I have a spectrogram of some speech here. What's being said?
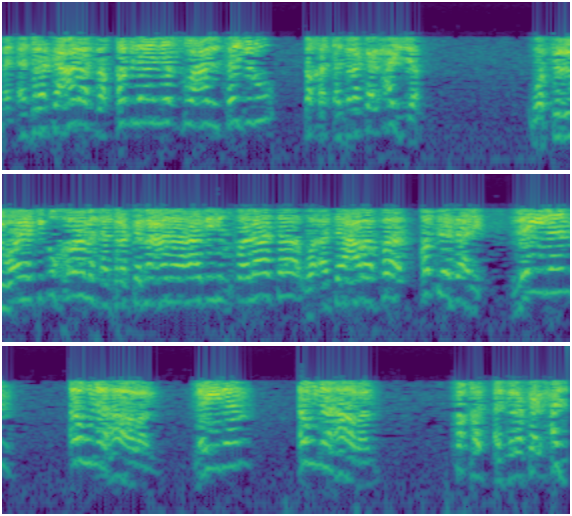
من أدرك عرفة قبل أن يطلع الفجر فقد أدرك الحج. وفي الرواية الأخرى من أدرك معنا هذه الصلاة وأتى عرفات قبل ذلك ليلا أو نهارا ليلا أو نهارا. فقد أدرك الحج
